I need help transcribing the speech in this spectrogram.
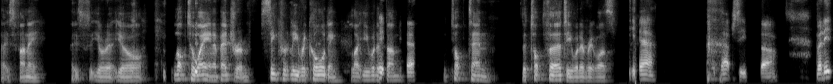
that is funny. It's, you're you're locked away in a bedroom, secretly recording, like you would have done yeah. the top ten, the top thirty, whatever it was. Yeah, it's absolutely bizarre. But it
